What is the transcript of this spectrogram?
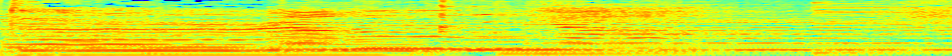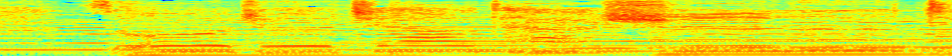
的人呀，做着脚踏实地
